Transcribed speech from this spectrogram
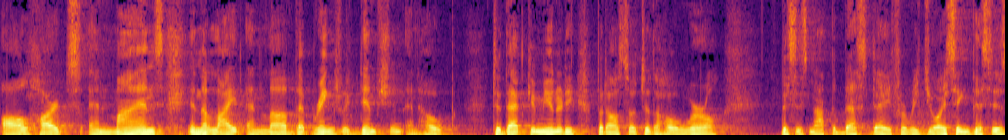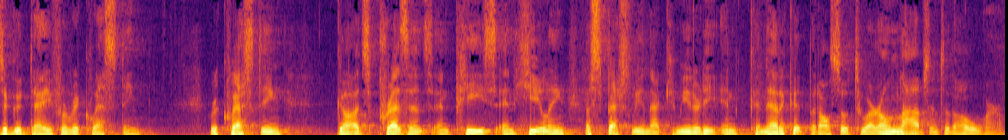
all hearts and minds, in the light and love that brings redemption and hope to that community, but also to the whole world. This is not the best day for rejoicing. This is a good day for requesting. Requesting God's presence and peace and healing, especially in that community in Connecticut, but also to our own lives and to the whole world.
